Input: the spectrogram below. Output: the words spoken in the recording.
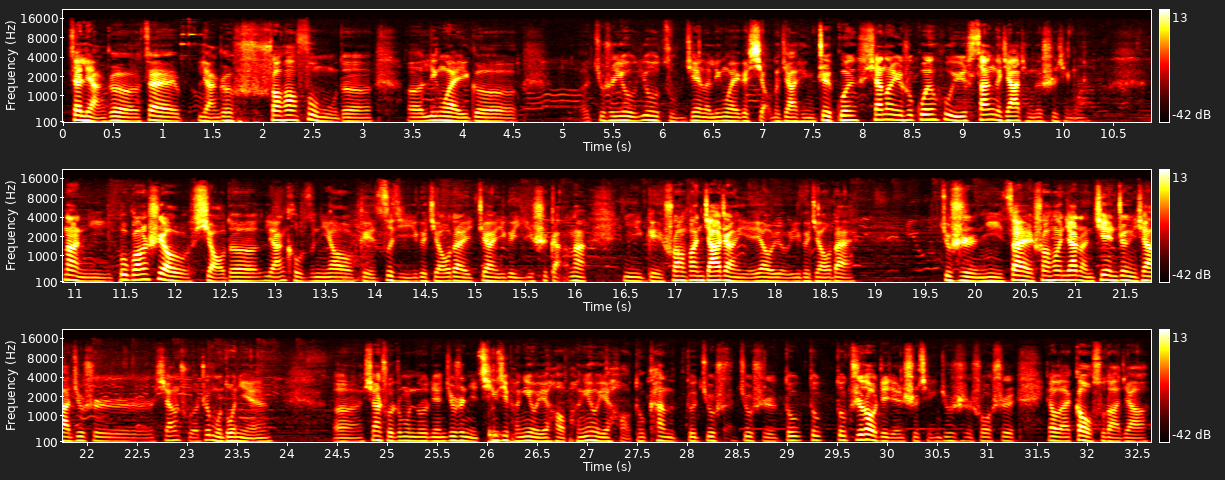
在两个在两个双方父母的呃另外一个。呃，就是又又组建了另外一个小的家庭，这关相当于是关乎于三个家庭的事情了。那你不光是要小的两口子，你要给自己一个交代，这样一个仪式感，那你给双方家长也要有一个交代。就是你在双方家长见证一下，就是相处了这么多年，呃，相处这么多年，就是你亲戚朋友也好，朋友也好，都看的都就是就是都都都知道这件事情，就是说是要来告诉大家，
